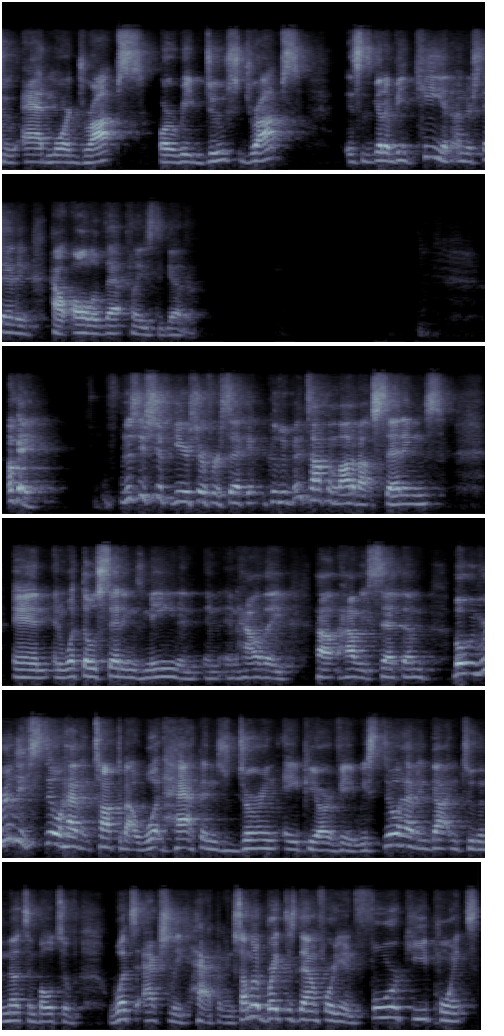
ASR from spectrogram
to add more drops or reduce drops. This is going to be key in understanding how all of that plays together. Okay let's just shift gears here for a second because we've been talking a lot about settings and, and what those settings mean and, and, and how they how, how we set them. But we really still haven't talked about what happens during APRV. We still haven't gotten to the nuts and bolts of what's actually happening. So I'm going to break this down for you in four key points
